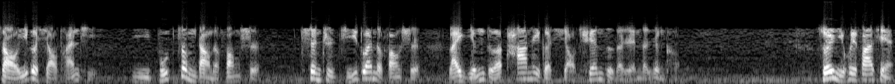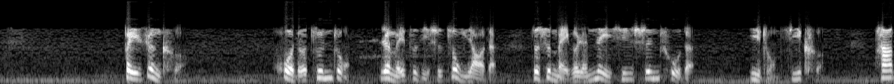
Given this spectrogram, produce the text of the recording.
找一个小团体，以不正当的方式，甚至极端的方式来赢得他那个小圈子的人的认可。所以你会发现，被认可、获得尊重、认为自己是重要的，这是每个人内心深处的一种饥渴。它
